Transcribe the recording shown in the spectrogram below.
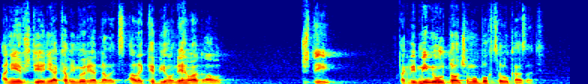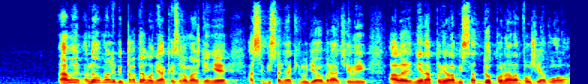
a nie vždy je nejaká mimoriadná vec. Ale keby ho nehľadal, vždy, tak by minul to, čo mu Boh chcel ukázať. Amen. A normálne by prebehlo nejaké zhromaždenie, asi by sa nejakí ľudia obrátili, ale nenaplnila by sa dokonala Božia vôľa.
